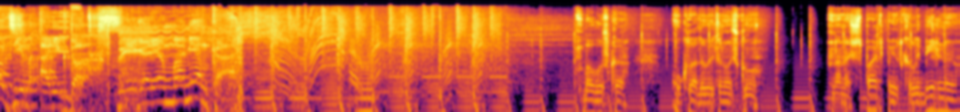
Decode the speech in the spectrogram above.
101 анекдот с Игорем Маменко. Бабушка укладывает внучку на ночь спать, поют колыбельную.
